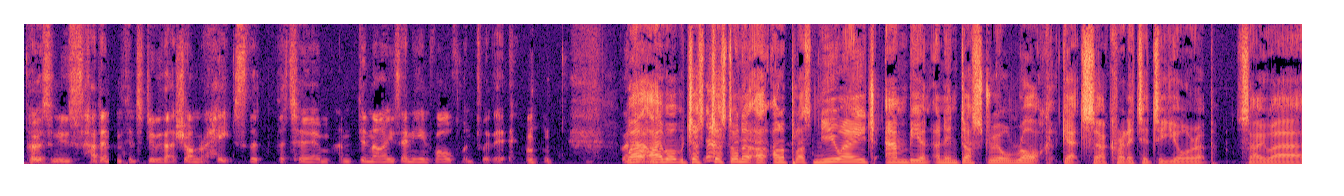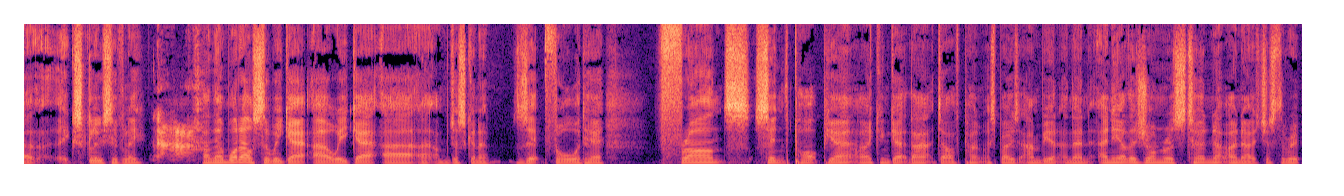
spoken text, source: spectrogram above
person who's had anything to do with that genre hates the, the term and denies any involvement with it. But, Well, um, I will just just on a on a plus, new age, ambient, and industrial rock gets uh, credited to Europe, so uh, exclusively. Ah. And then what else do we get? Uh, we get. Uh, I'm just going to zip forward here. France synth pop, yeah, I can get that. Daft Punk, I suppose, ambient, and then any other genres turning up. Know it's just the root.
